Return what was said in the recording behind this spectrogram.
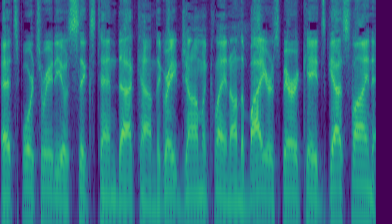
at sportsradio610.com. The great John McClain on the Buyers Barricades guest line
